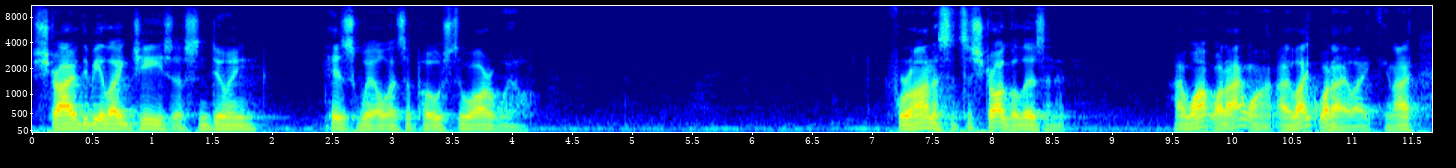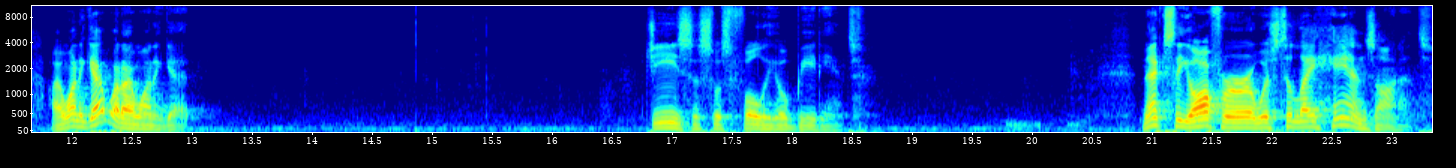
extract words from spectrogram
strive to be like Jesus in doing his will as opposed to our will? If we're honest, it's a struggle, isn't it? I want what I want. I like what I like. And I, I want to get what I want to get. Jesus was fully obedient. Next, the offerer was to lay hands on it.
